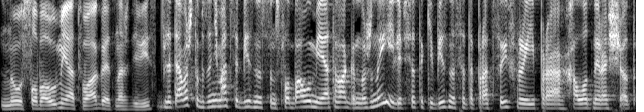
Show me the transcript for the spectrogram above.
Ну, слабоумие и отвага – это наш девиз. Для того, чтобы заниматься бизнесом, слабоумие и отвага нужны? Или все-таки бизнес – это про цифры и про холодный расчет?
